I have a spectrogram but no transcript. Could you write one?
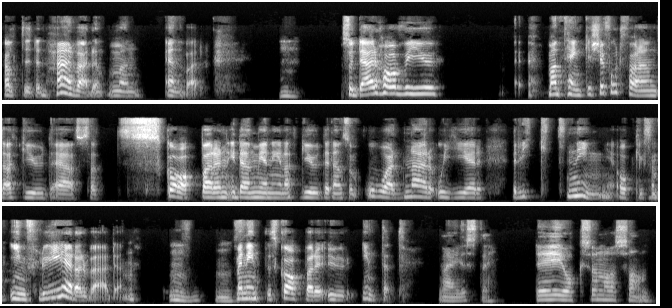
alltid den här världen, men en värld. Mm. Så där har vi ju, man tänker sig fortfarande att Gud är så att skaparen i den meningen att Gud är den som ordnar och ger riktning och liksom influerar världen. Mm, mm. Men inte skapare ur intet. Nej, just det. Det är ju också någon sån,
